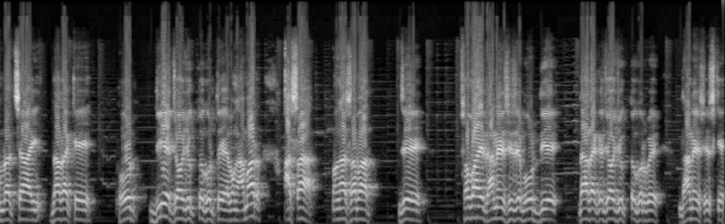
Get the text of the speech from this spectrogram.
আমরা চাই দাদাকে ভোট দিয়ে জয়যুক্ত করতে এবং আমার আশা এবং আশাবাদ যে সবাই ধানের শীষে ভোট দিয়ে দাদাকে জয়যুক্ত করবে, ধানের শীষকে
